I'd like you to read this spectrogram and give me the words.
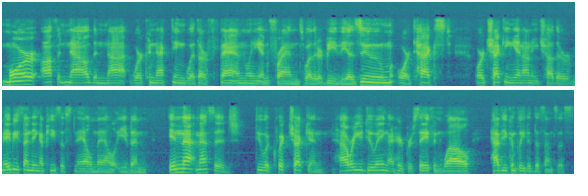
More often now than not, we're connecting with our family and friends, whether it be via Zoom or text or checking in on each other, maybe sending a piece of snail mail even. In that message, do a quick check in. How are you doing? I hope you're safe and well. Have you completed the census?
